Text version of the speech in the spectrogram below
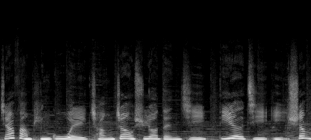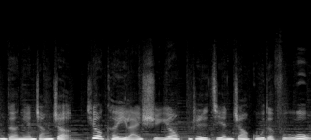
家访评估为长照需要等级第二级以上的年长者，就可以来使用日间照顾的服务。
